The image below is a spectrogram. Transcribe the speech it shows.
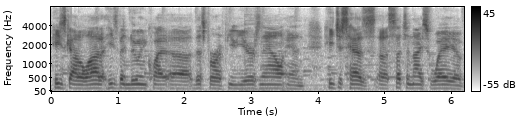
He's got a lot of. He's been doing quite uh, this for a few years now, and he just has uh, such a nice way of.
